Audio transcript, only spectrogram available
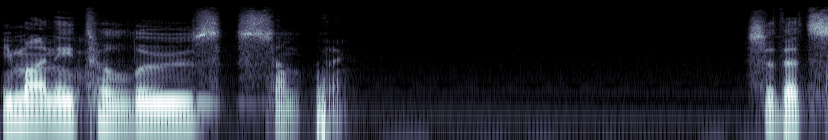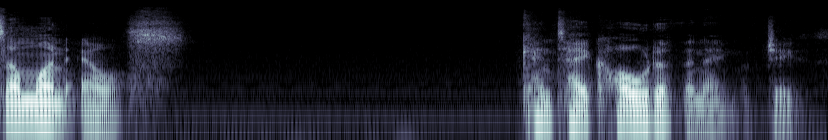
You might need to lose something. so that someone else can take hold of the name of Jesus.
